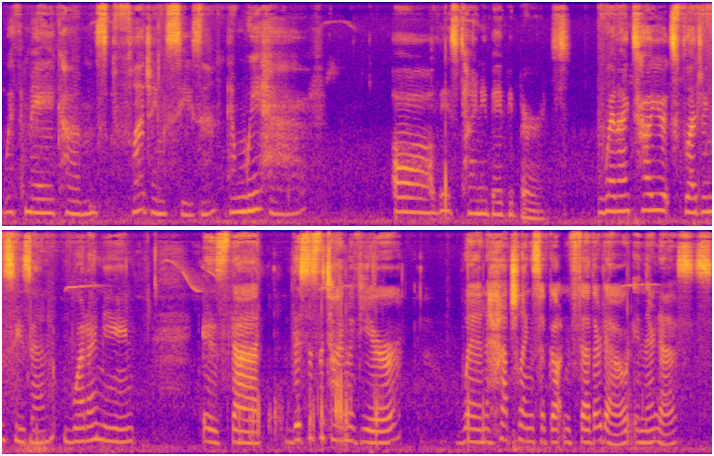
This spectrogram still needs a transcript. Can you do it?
With May comes fledging season, and we have all these tiny baby birds. When I tell you it's fledging season, what I mean is that this is the time of year when hatchlings have gotten feathered out in their nests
